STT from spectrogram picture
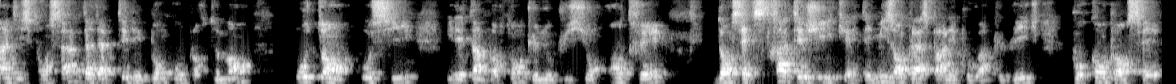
indispensables, d'adapter les bons comportements, autant aussi il est important que nous puissions entrer dans cette stratégie qui a été mise en place par les pouvoirs publics pour compenser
